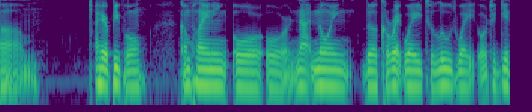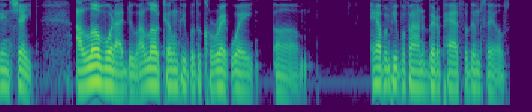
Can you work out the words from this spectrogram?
Um, I hear people complaining or or not knowing the correct way to lose weight or to get in shape. I love what I do. I love telling people the correct way, um, helping people find a better path for themselves.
